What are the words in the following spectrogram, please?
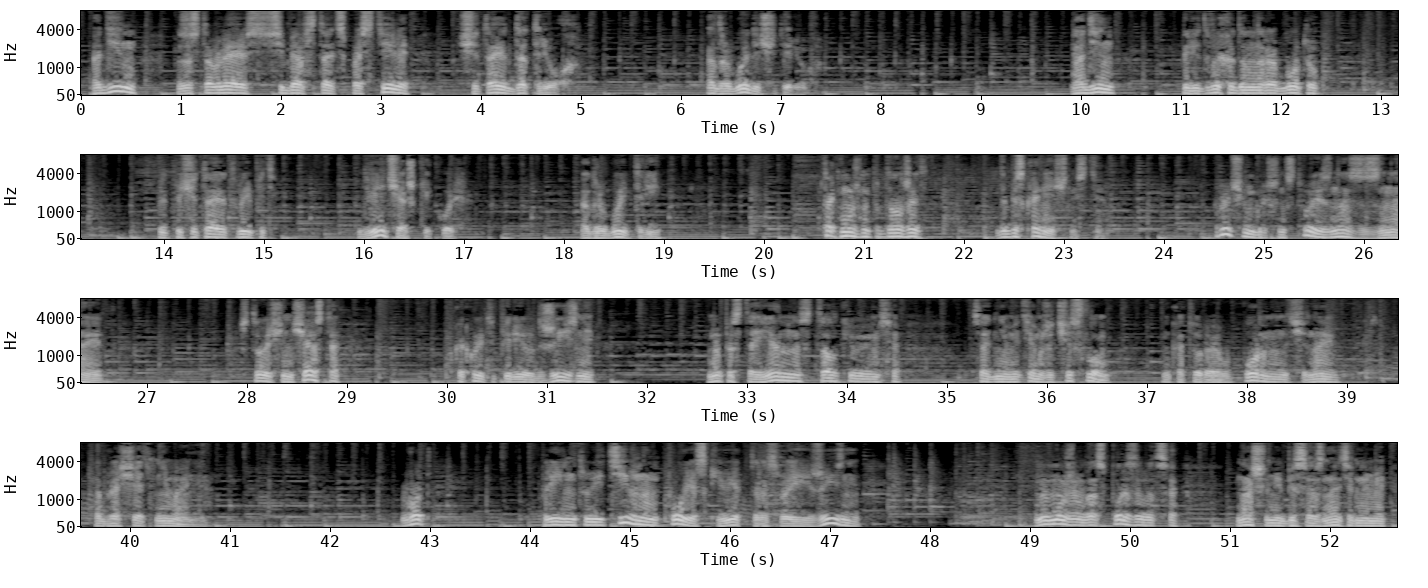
Один, заставляя себя встать с постели, считает до трех, а другой до четырех. Один перед выходом на работу предпочитает выпить две чашки кофе, а другой три. Так можно продолжать до бесконечности. Впрочем, большинство из нас знает, что очень часто в какой-то период жизни – мы постоянно сталкиваемся с одним и тем же числом, на которое упорно начинаем обращать внимание. Вот при интуитивном поиске вектора своей жизни мы можем воспользоваться нашими бессознательными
